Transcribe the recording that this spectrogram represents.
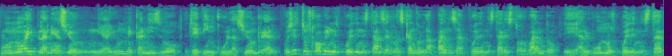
Como no hay planeación ni hay un mecanismo de vinculación real, pues estos jóvenes pueden estarse rascando la panza, pueden estar estorbando, eh, algunos pueden estar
